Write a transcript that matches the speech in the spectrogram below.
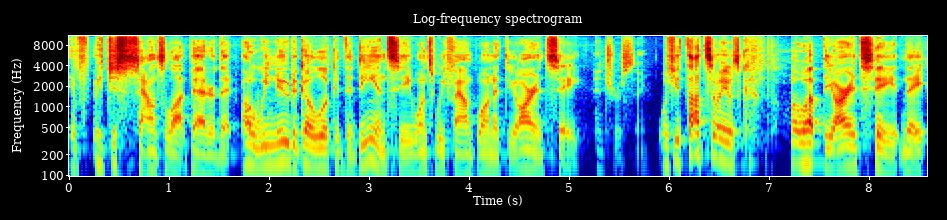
it, it just sounds a lot better that oh, we knew to go look at the DNC once we found one at the RNC. Interesting. Well, if you thought somebody was going to blow up the RNC and they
